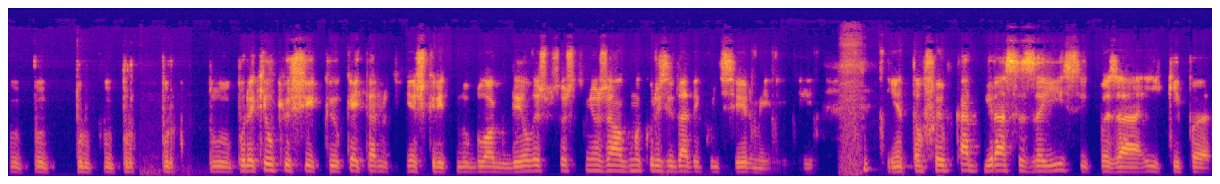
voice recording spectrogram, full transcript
por, por, por, por, por, por, aquilo que o Chico que o Caetano tinha escrito no blog dele, as pessoas tinham já alguma curiosidade em conhecer-me. E, e- e então foi um bocado graças a isso e depois à equipa,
